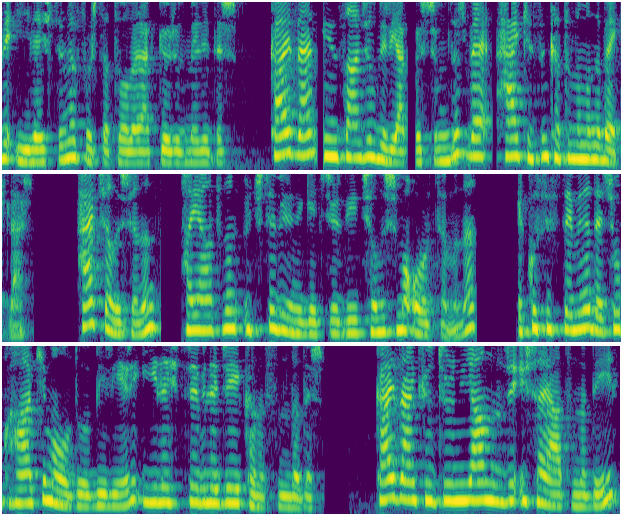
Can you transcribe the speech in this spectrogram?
ve iyileştirme fırsatı olarak görülmelidir. Kaizen insancıl bir yaklaşımdır ve herkesin katılımını bekler. Her çalışanın hayatının üçte birini geçirdiği çalışma ortamını, ekosistemine de çok hakim olduğu bir yeri iyileştirebileceği kanısındadır. Kaizen kültürünü yalnızca iş hayatında değil,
